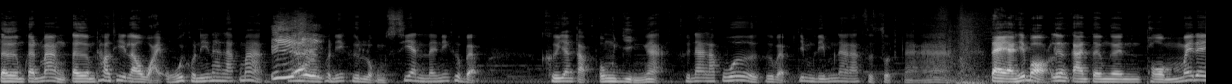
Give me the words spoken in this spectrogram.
เติมกันบ้างเติมเท่าที่เราไหวโอ้ยคนนี้น่ารักมากนางคนนี้คือหลงเซียนเลยนี่คือแบบ คือยังกับองค์หญิงอะคือน่ารักเวอร์คือแบบจิ้มลิ้มน่ารักสุดๆนะแต่อย่างที่บอกเรื่องการเติมเงิน ผมไม่ได้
